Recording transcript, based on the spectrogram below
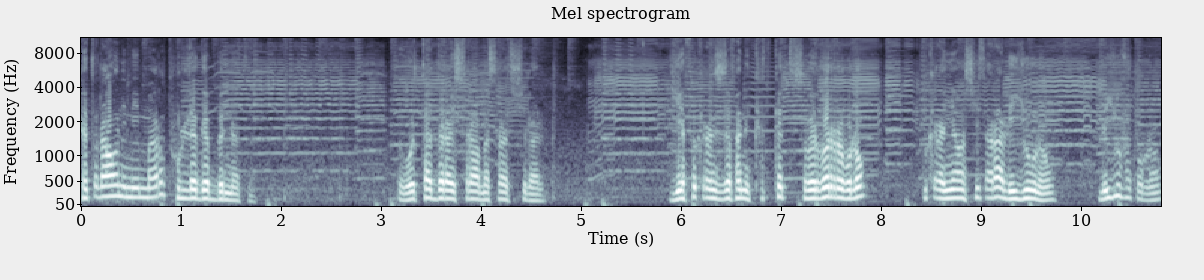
ከጥላሁን የሚማሩት ሁለገብነት ነው። ወታደራዊ ስራ መስራት ይችላል። የፍቅርን ዘፈን ክትክት ስብርብር ብሎ ፍቅረኛውን ሲጠራ ልዩ ነው። ልዩ ፍጡር ነው።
